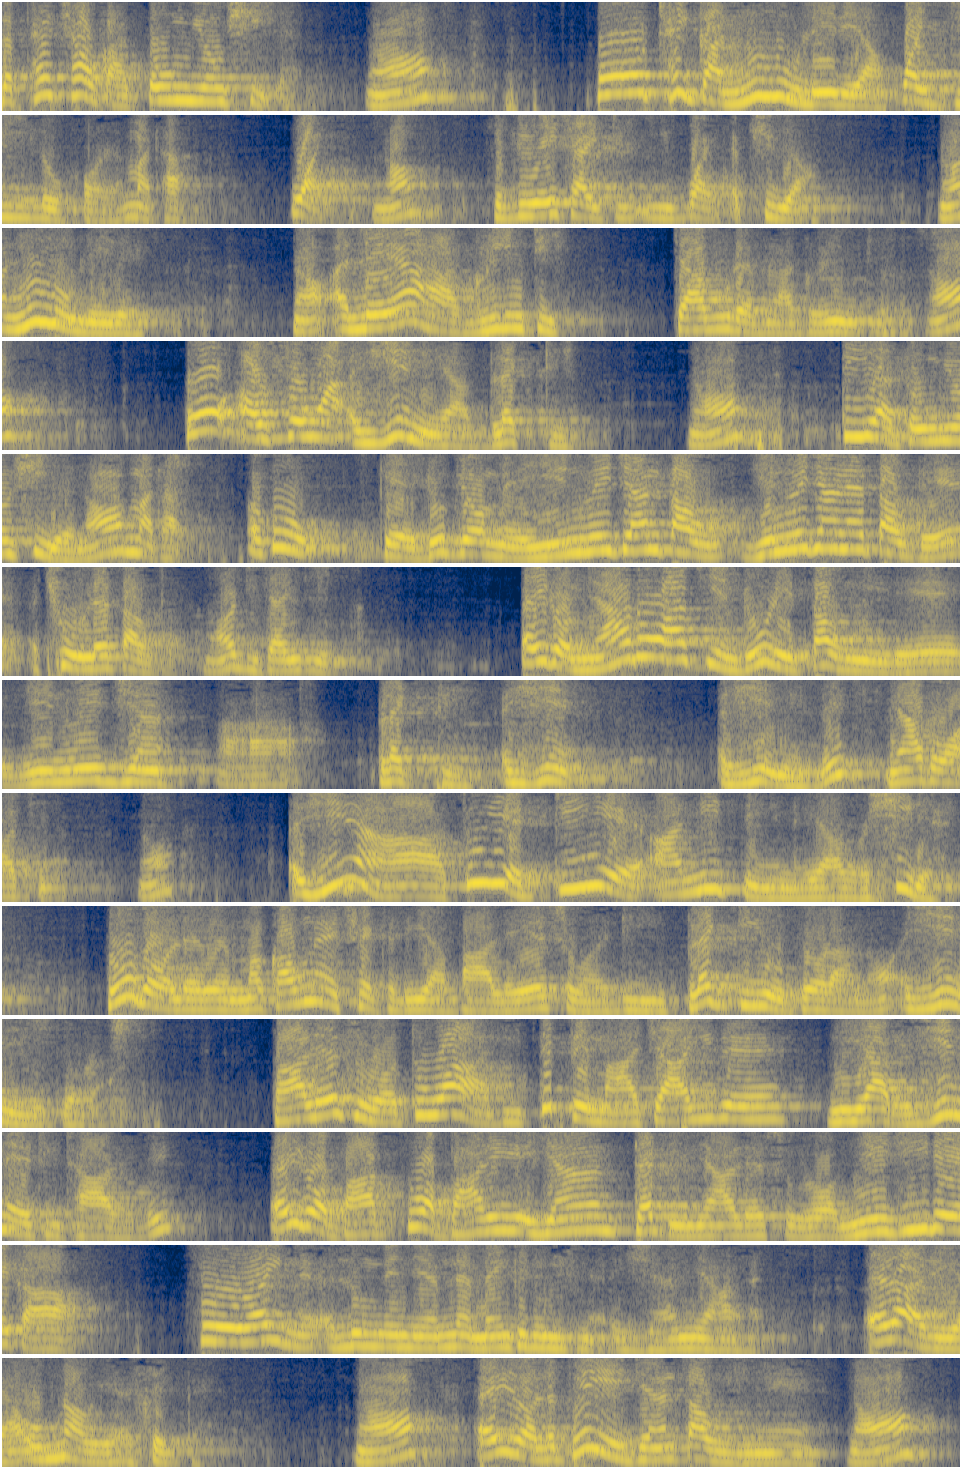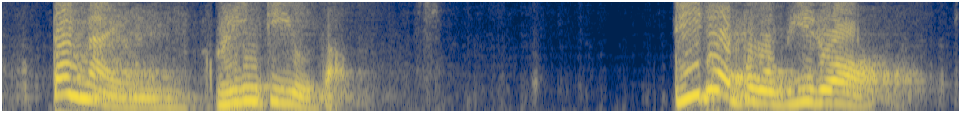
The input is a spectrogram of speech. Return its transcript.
လက်ဖက်6က3မျိုးရှိတယ်နော်ဟိုးထိတ်ကနုနုလေးတွေက white tea လို့ခေါ်တယ်မှတ်ထား white နော် WHITE white အဖြူအောင်နော်နုနုလေးတွေနော်အလဲကဟာ green tea ကြားဘူးတယ်မလား green tea နော်ဟိုးအောက်ဆုံးကအရင့်နေရ black tea နော်တီးက3မျိုးရှိရနော်မှတ်ထားအခုကဲတို့ပြောမယ်ရင်နွေးချမ်းတောက်ရင်နွေးချမ်းလည်းတောက်တယ်အချိုလည်းတောက်တယ်နော်ဒီတိုင်းပြည်မှာ အဲ့တော့များသောအားဖြင့်တို့တွေတောက်နေတယ်ရေနွေးချမ်းအာ black tea အရင်အရင်နေလေများသောအားဖြင့်နော်အရင်ကသူ့ရဲ့တီးရဲ့အာနိသင်တွေကတော့ရှိတယ်သို့တော်လည်းပဲမကောင်းတဲ့အချက်ကလေးကဘာလဲဆိုတော့ဒီ black tea ကိုပြောတာနော်အရင်နေကိုပြောတာဘာလဲဆိုတော့ तू ကဒီတစ်ပင်မှာအကြာကြီးပဲနေရတယ်ရင့်နေအထိထားတယ်လေအဲ့တော့ဘာ तू ကဘာတွေအရန်ဓာတ်တွေများလဲဆိုတော့မြေကြီးတဲ့က fluoride နဲ့ aluminum နဲ့ manganese နဲ့အရန်များတယ်အဲ့ဒါတွေကအုံနှောက်ရဲ့အစိတ်ပဲနော်အဲ့ဒီတော့လက်ဖက်ရည်ချမ်းတောက်ရင်နော်တတ်နိုင်ရင် green tea ကိုတောက်ဒီတဲ့ပို့ပြီးတော့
